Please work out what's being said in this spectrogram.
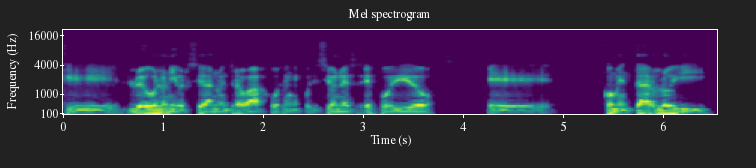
que luego en la universidad, no en trabajos, en exposiciones, he podido eh, comentarlo y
